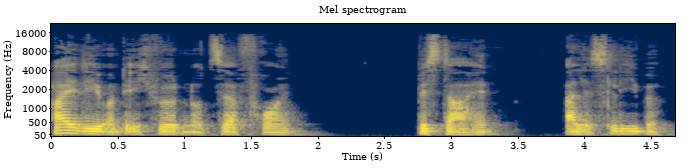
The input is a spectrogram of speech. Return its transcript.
Heidi und ich würden uns sehr freuen. Bis dahin, alles Liebe.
